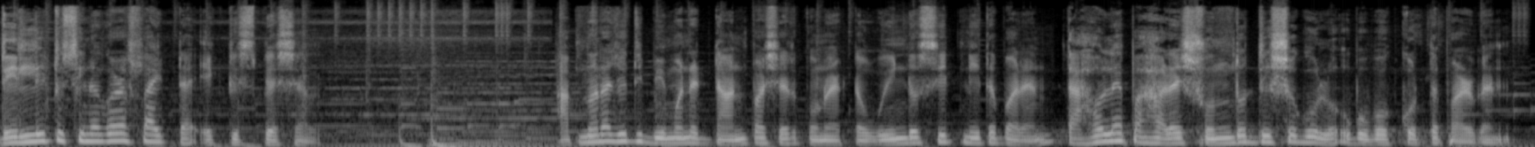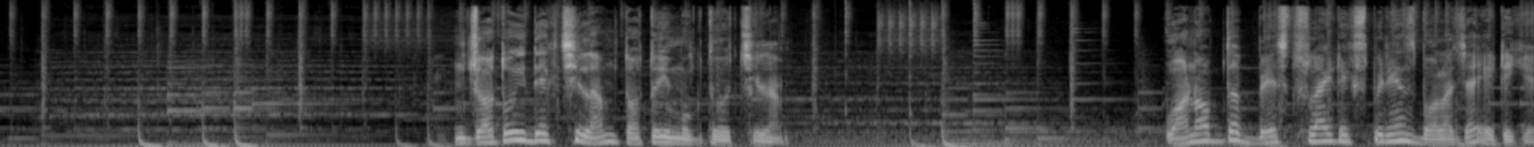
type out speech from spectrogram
দিল্লি টু শ্রীনগরের ফ্লাইটটা একটু স্পেশাল আপনারা যদি বিমানের ডান পাশের কোনো একটা উইন্ডো সিট নিতে পারেন, তাহলে পাহাড়ের সুন্দর দৃশ্যগুলো উপভোগ করতে পারবেন। যতই দেখছিলাম, ততই মুগ্ধ হচ্ছিলাম। One of the best flight experience বলা যায় এটিকে।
